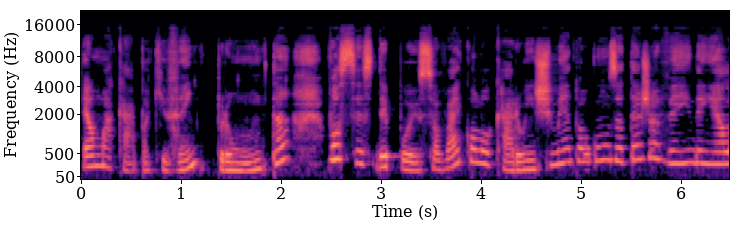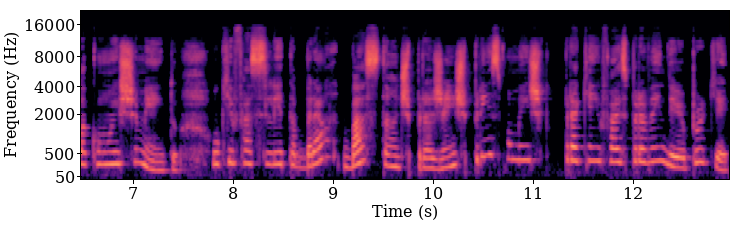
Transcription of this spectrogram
é uma capa que vem pronta, você depois só vai colocar o enchimento, alguns até já vendem ela com o enchimento, o que facilita bastante pra gente, principalmente para quem faz para vender, porque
